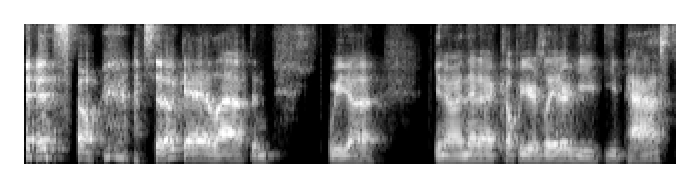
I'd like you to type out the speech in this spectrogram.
and so I said, "Okay." I laughed, and we, uh, you know, and then a couple years later, he he passed,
